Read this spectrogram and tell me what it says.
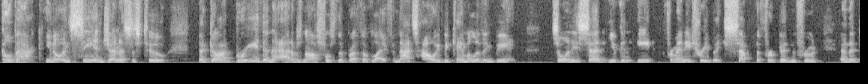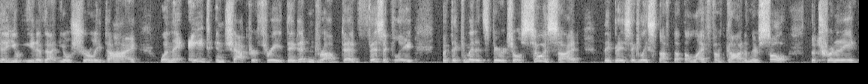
go back, you know, and see in Genesis 2 that God breathed into Adam's nostrils the breath of life, and that's how he became a living being. So when he said, You can eat from any tree except the forbidden fruit, and the day you eat of that, you'll surely die. When they ate in chapter three, they didn't drop dead physically, but they committed spiritual suicide. They basically snuffed out the life of God in their soul. The Trinity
